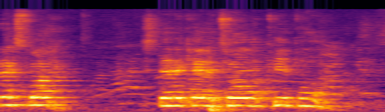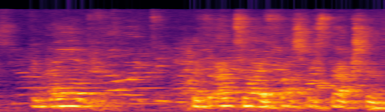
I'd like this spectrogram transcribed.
Next one is dedicated to all the people involved with anti-fascist action.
